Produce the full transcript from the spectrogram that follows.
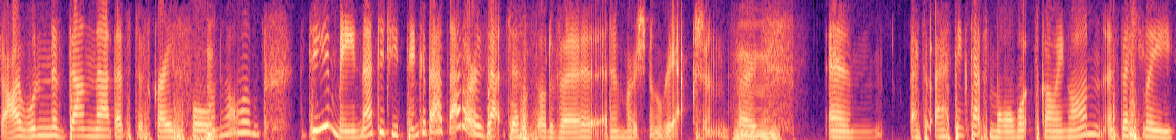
I wouldn't have done that, that's disgraceful. and, well, do you mean that? Did you think about that? Or is that just sort of a, an emotional reaction? So, mm. um, that's, I think that's more what's going on, especially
